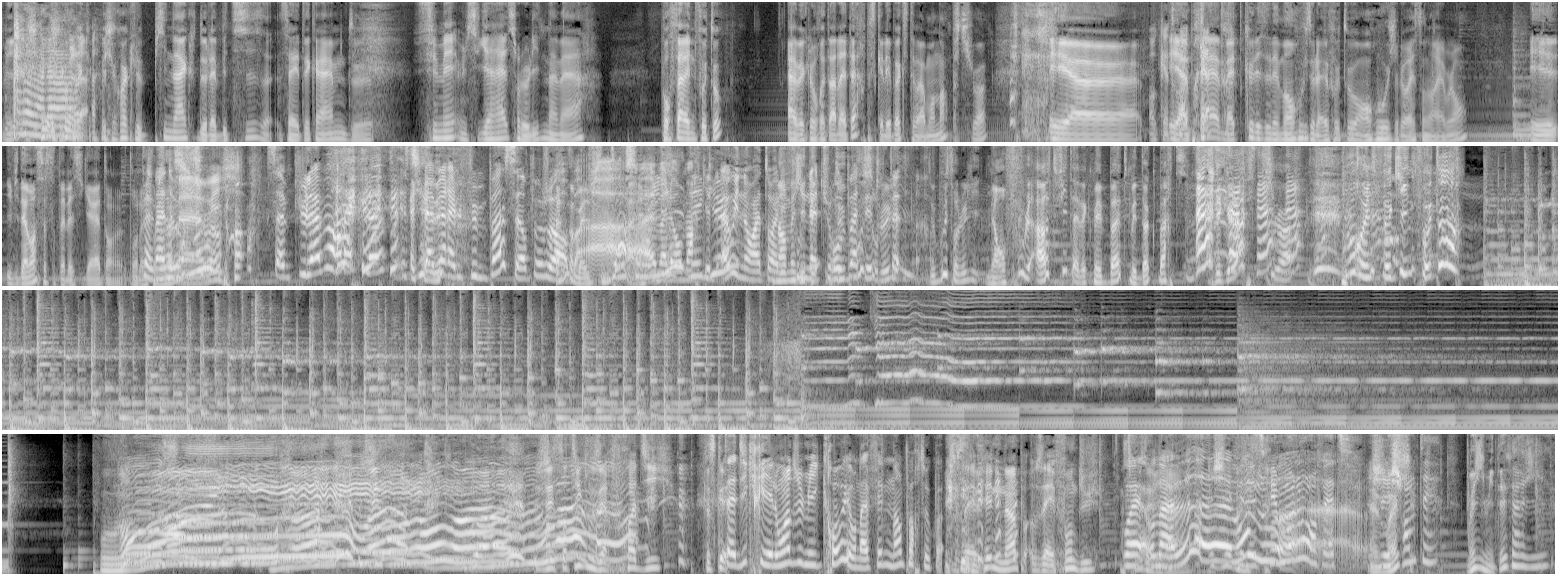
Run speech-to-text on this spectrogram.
Mais Oh là là. je, crois, je crois que le pinacle de la bêtise, ça a été quand même de fumer une cigarette sur le lit de ma mère pour faire une photo avec le retardataire, parce qu'à l'époque c'était vraiment nimp, tu vois. Et, euh, et après 84. mettre que les éléments rouges de la photo en rouge et le reste en noir et blanc. Et évidemment, ça sentait la cigarette dans, dans la Bah, chambre. Bah oui. Ça pue la mort la clope. Et si ta mère elle fume pas, c'est un peu genre. Ah non, mais elle bah, fume pas. elle va le Lit remarquer. dégueu. Ah oui, non, attends, elle non, mais full j'étais naturopathe et debout sur, tout. le lit, debout sur le lit, mais en full outfit avec mes bottes, mes Doc Martens. Dégueulasse, tu vois. Pour une fucking photo. J'ai senti que vous avez refroidi. Parce que T'as dit crier loin du micro et on a fait n'importe quoi. vous avez fait n'importe. Vous avez fondu. Ouais, vous on avez a. J'ai fait des en fait. Euh, J'ai moi, j'ai- chanté. Moi, j'imitais Fergie.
